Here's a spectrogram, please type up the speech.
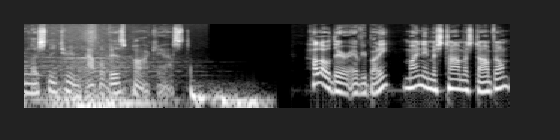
listening to an AppleVis podcast. Hello there, everybody. My name is Thomas Domville,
